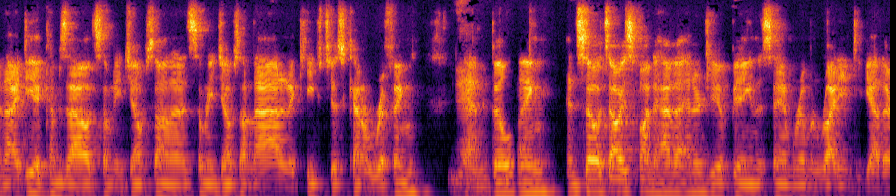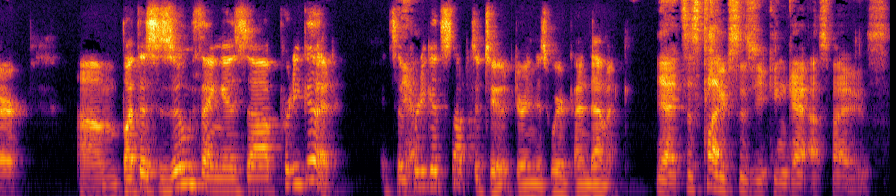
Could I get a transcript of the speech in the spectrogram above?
an idea comes out, somebody jumps on it, somebody jumps on that, and it keeps just kind of riffing Yeah. and building. And so it's always fun to have that energy of being in the same room and writing together. Um, but this Zoom thing is uh, pretty good. It's a Yeah. pretty good substitute during this weird pandemic. yeah. It's as close as you can get, I suppose.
